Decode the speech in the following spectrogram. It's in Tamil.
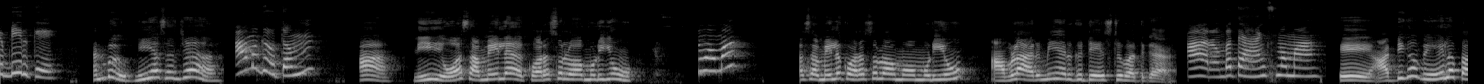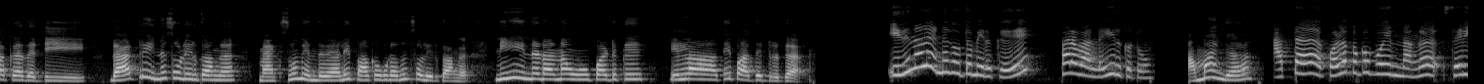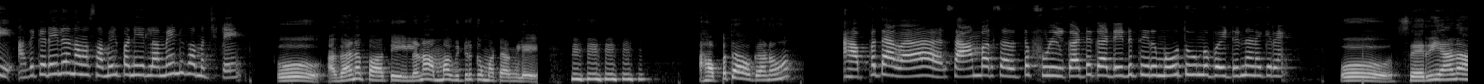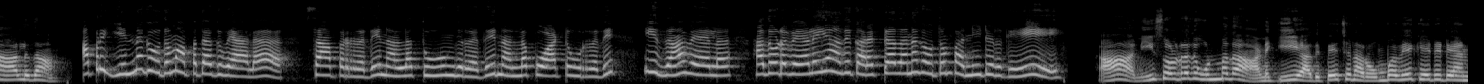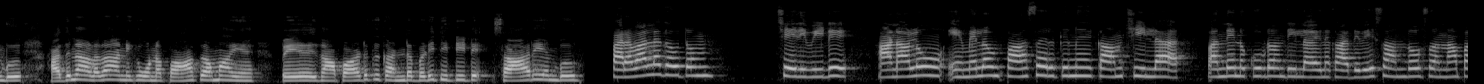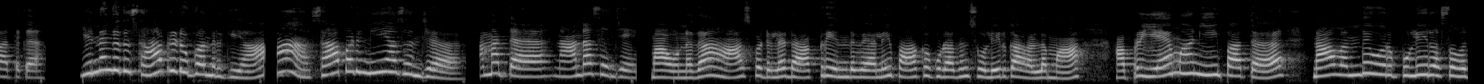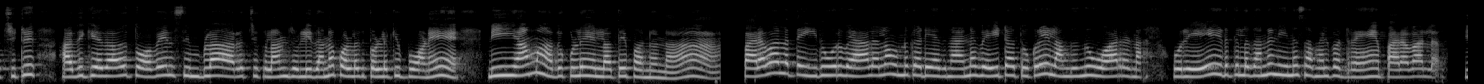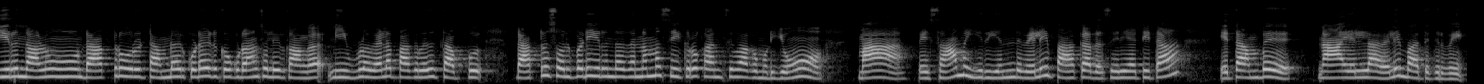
எப்படி இருக்கு? அன்பு நீயா செஞ்ச? ஆமா கௌதம். ஆ நீ ஓ சமையல குறை சொல்ல முடியும்? உன் சமையல குறை சொல்ல முடியும்? அவ்வளோ அருமையா இருக்கு டேஸ்ட் பாத்துக்க. ஆ ரொம்ப தேங்க்ஸ் மாமா. ஏய் அதிகம் வேலை பார்க்காத டி. டாக்டர் என்ன சொல்லியிருக்காங்க மேக்ஸிமம் எந்த வேலையும் பார்க்கக்கூடாதுன்னு சொல்லியிருக்காங்க நீ என்னடான்னா உன் பாட்டுக்கு எல்லாத்தையும் பார்த்துட்டு இருக்க. இதனால என்ன கௌதம் இருக்கு? பரவாயில்ல இருக்கட்டும். அம்மா அத்தை போயிருந்தாங்க சரி அதுக்கிடையில நான் சமையல் பண்ணிடலாமேன்னு சமைச்சிட்டேன். ஓ அதானே பார்த்தேன். இல்லைன்னா அம்மா விட்டுருக்க மாட்டாங்களே. அப்பதான் அவ காணோம் அப்பதாவா சாம்பார் சாதத்தை ஃபுல் கட்டு கட்டிட்டு திரும்பவும் தூங்க போயிட்டுன்னு நினைக்கிறேன். ஓ சரியான ஆளு தான் அப்புறம் என்ன கௌதம் அப்பதாக்கு வேலை? சாப்பிடுறது நல்லா தூங்குறது நல்லா போட்டு விடுறது இதுதான் வேலை. அதோட வேலையும் அது கரெக்டா தானே கௌதம் பண்ணிட்டு இருக்கு. ஆ நீ சொல்றது உண்மைதான். அன்னைக்கு அது பேச்ச நான் ரொம்பவே கேட்டுட்டேன் அன்பு. அதனால தான் அன்னைக்கு உன்னை பார்க்காம என் பே- நான் பாட்டுக்கு கண்டபடி திட்டிட்டேன். சாரி அன்பு. பரவாயில்ல கௌதம். சரி வீடு. ஆனாலும் என் மேல உன் பாசம் இருக்குன்னு காமிச்சு இல்ல. வந்து என்ன கூப்பிட வந்தில்ல. எனக்கு அதுவே சந்தோஷம் தான் பாத்துக்க. என்னங்க இது? சாப்பிட்டுட்டு உட்காந்துருக்கியா சாப்பாடு நீயா செஞ்ச? ஆமாத்த நான் தான் செஞ்சேன். மா உன்னதான் ஹாஸ்பிட்டல்ல டாக்டர் எந்த வேலையும் பார்க்கக்கூடாதுன்னு சொல்லியிருக்காங்கல்லம்மா. அப்புறம் ஏம்மா நீ பார்த்த? நான் வந்து ஒரு புளி ரசம் வச்சுட்டு அதுக்கு ஏதாவது துவையல் சிம்பிளா அரைச்சிக்கலாம்னு சொல்லி தானே கொள்ளை கொள்ளைக்கு போனேன். நீ ஏமா அதுக்குள்ள எல்லாத்தையும் பண்ணுன? பரவாயில்லத்த இது ஒரு வேலைலாம் ஒன்றும் கிடையாது. நான் என்ன வெயிட்டாக தூக்குறேன்? இல்லை அங்கங்கே ஓடுறேன்னா ஒரே இடத்துல தானே நீ என்ன சமையல் பண்ணுறேன் பரவாயில்ல. இருந்தாலும் டாக்டர் ஒரு டம்ளர் கூட எடுக்கக்கூடாதுன்னு சொல்லியிருக்காங்க. நீ இவ்வளோ வேலை பார்க்குறது தப்பு. டாக்டர் சொல்படி இருந்தால் தானம்மா சீக்கிரம் கன்சீவ் ஆக முடியும். மா பேசாமல் இரு. எந்த வேலையும் பார்க்காத. சரியாட்டிட்டா ஏ தம்பு நான் எல்லா வேலையும் பார்த்துக்கிருவேன்.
